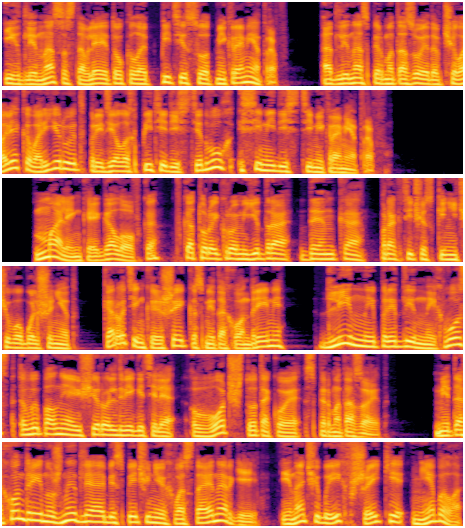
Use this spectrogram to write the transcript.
Их длина составляет около 500 микрометров, а длина сперматозоидов человека варьирует в пределах 52-70 микрометров. Маленькая головка, в которой кроме ядра ДНК практически ничего больше нет, коротенькая шейка с митохондриями, длинный-предлинный хвост, выполняющий роль двигателя — вот что такое сперматозоид. Митохондрии нужны для обеспечения хвоста энергией, иначе бы их в шейке не было.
